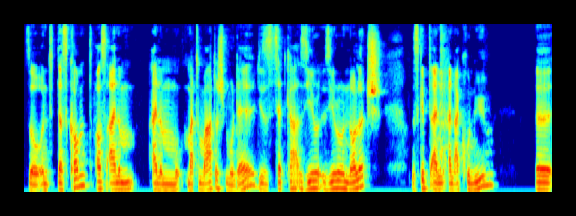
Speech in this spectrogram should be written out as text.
So, und das kommt aus einem, einem mathematischen Modell, dieses ZK, Zero, Zero Knowledge. Es gibt ein, ein Akronym, äh,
